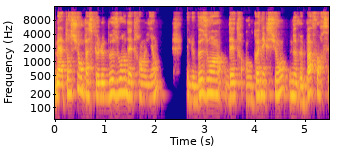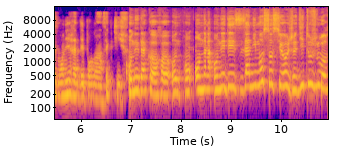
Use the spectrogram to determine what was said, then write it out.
Mais attention, parce que le besoin d'être en lien, et le besoin d'être en connexion ne veut pas forcément dire être dépendant affectif. On est d'accord. Euh, on, on, a, on est des animaux sociaux, je dis toujours.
